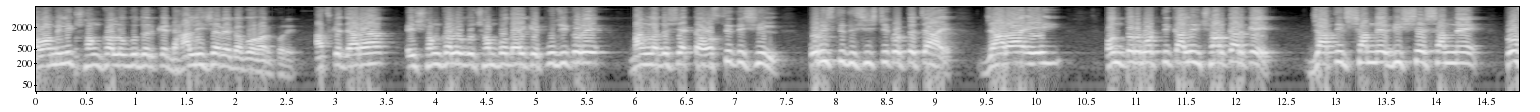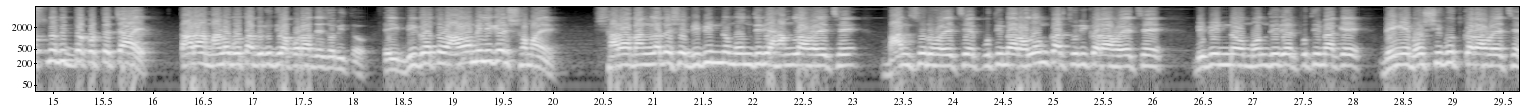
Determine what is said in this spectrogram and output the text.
আওয়ামী লীগ সংখ্যালঘুদেরকে ঢাল হিসাবে ব্যবহার করে। আজকে যারা এই সংখ্যালঘু সম্প্রদায়কে পুঁজি করে বাংলাদেশে একটা অস্থিতিশীল পরিস্থিতি সৃষ্টি করতে চায়, যারা এই অন্তর্বর্তীকালীন সরকারকে জাতির সামনে, বিশ্বের সামনে প্রশ্নবিদ্ধ করতে চায়, তারা মানবতা বিরোধী অপরাধে জড়িত। এই বিগত আওয়ামী লীগের সময়ে সারা বাংলাদেশে বিভিন্ন মন্দিরে হামলা হয়েছে বাংসুর হয়েছে, প্রতিমার অলংকার চুরি করা হয়েছে, বিভিন্ন মন্দিরের প্রতিমাকে ভেঙে ভস্মীভূত করা হয়েছে।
